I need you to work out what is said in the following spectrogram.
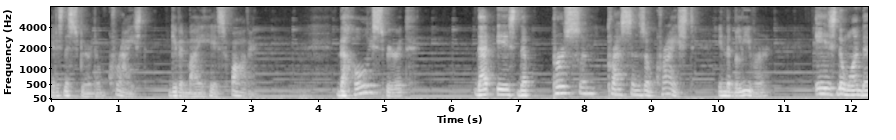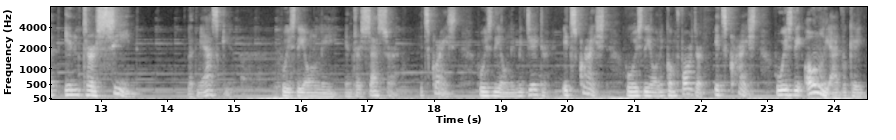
It is the Spirit of Christ, given by his Father. The Holy Spirit, that is the person presence of Christ in the believer, is the one that intercede. Let me ask you, who is the only intercessor? It's Christ. Who is the only mediator? It's Christ. Who is the only comforter? It's Christ. Who is the only advocate?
